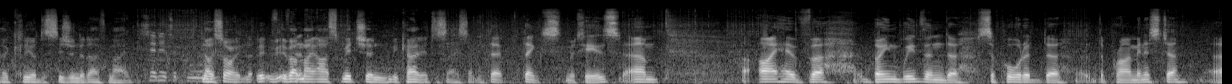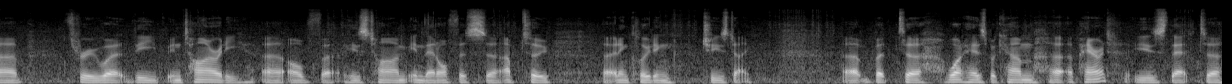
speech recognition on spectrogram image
uh, clear decision that I've made. Senator Cormann. No, sorry, if, if I may ask Mitch and Michaelia to say something. Th- Thanks, Mathias. Um, I have uh, been with and uh, supported uh, the Prime Minister uh, through uh, the entirety uh, of uh, his time in that office, uh, up to uh, and including Tuesday. Uh, but uh, what has become uh, apparent is that uh,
